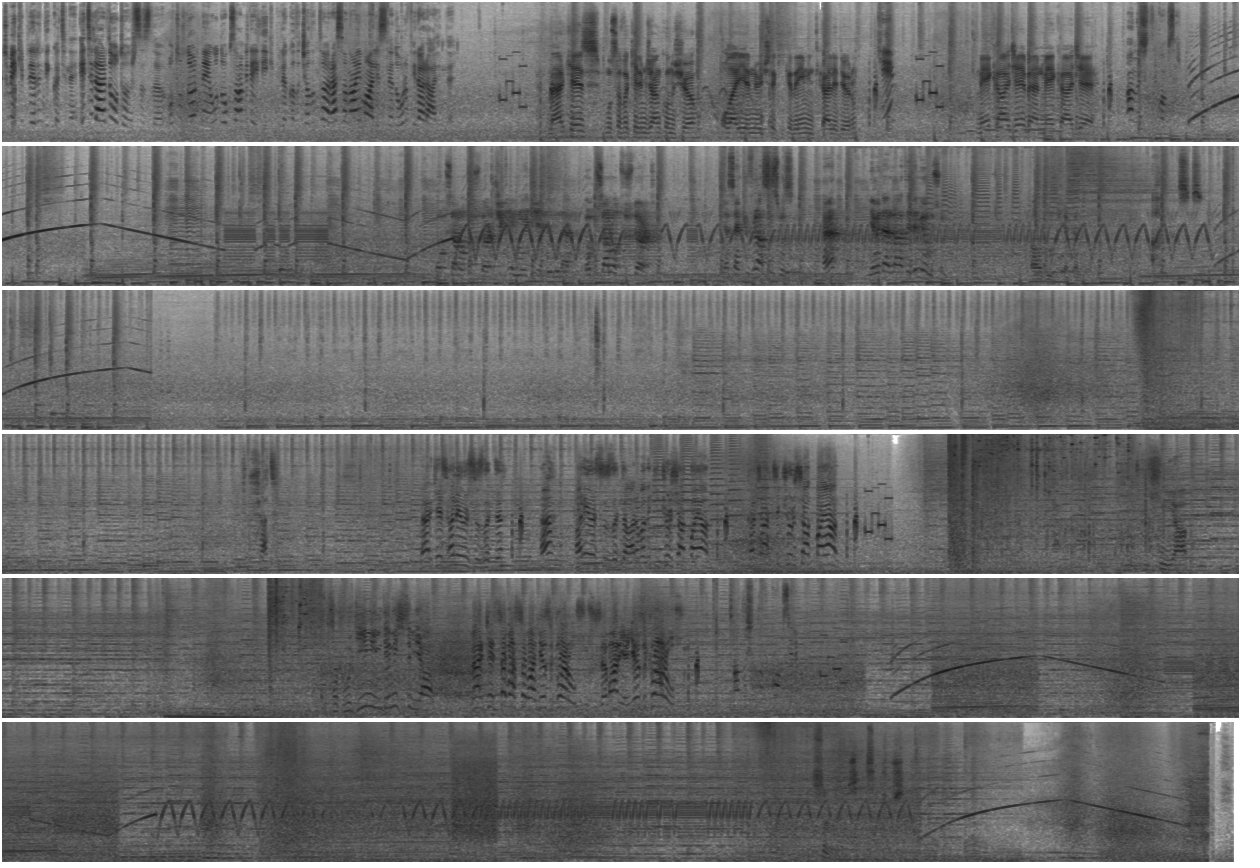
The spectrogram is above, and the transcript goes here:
Tüm ekiplerin dikkatine. Etiler'de oto hırsızlığı. 34 NU 9152 plakalı çalıntı araç sanayi mahallesine doğru firar halinde. Merkez, Mustafa Kerimcan konuşuyor. Olay yerine 3 dakikadayım, intikal ediyorum. Kim? MKC ben, MKC. Anlaşıldı komiserim. Emniyet şeridinden. 90-34. Ya sen küfür hastası mısın? Ha? Yemeden rahat edemiyor musun? Aldım yaparım. Ahlaksız. Kürşat. Merkez hani hırsızlıktı? Ha? Hani hırsızlıktı? Arabadaki Kürşat Bayan. Kaçakçı Kürşat Bayan. Şimdi ya. Takımı giymeyeyim demiştim ya. Merkez sabah sabah yazıklar olsun size var ya yazıklar olsun. Anlaşıldı komiserim.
